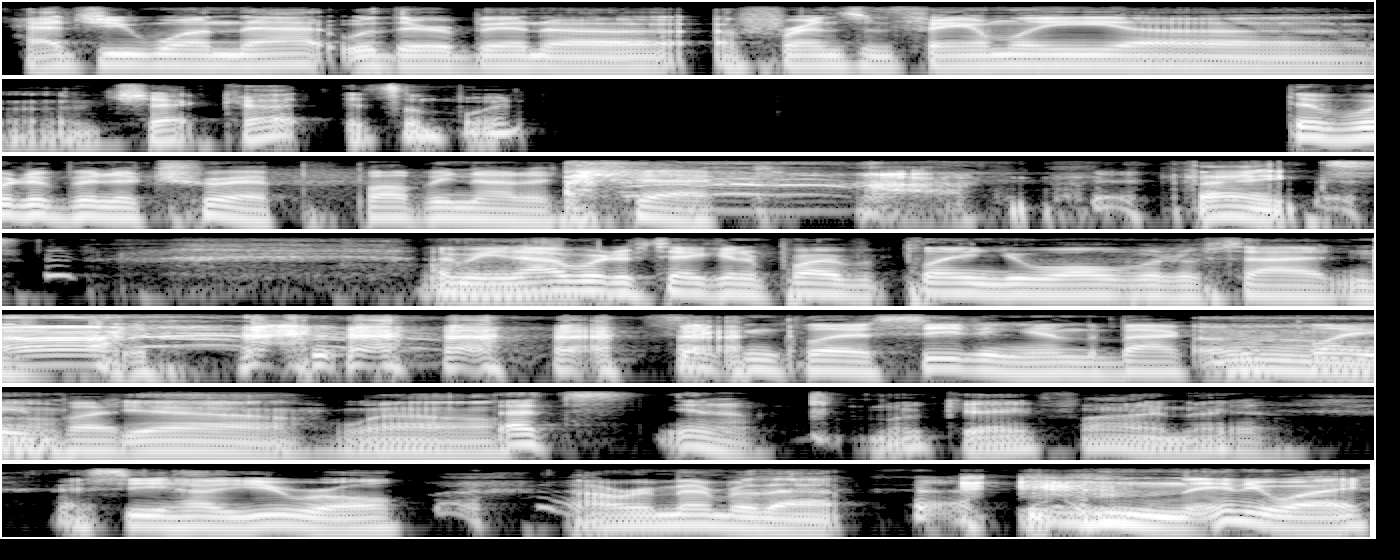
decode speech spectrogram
Had you won that, would there have been a, a friends and family uh, check cut at some point? There would have been a trip, probably not a check. Thanks. I mean, I would have taken a private plane. You all would have sat in second class seating in the back of a plane. Oh, But yeah, well, that's you know, okay, fine. Yeah. I see how you roll. I'll remember that. anyway,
